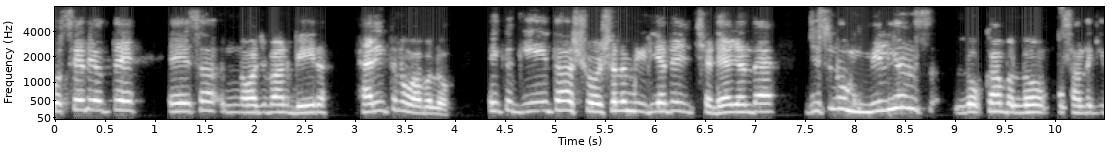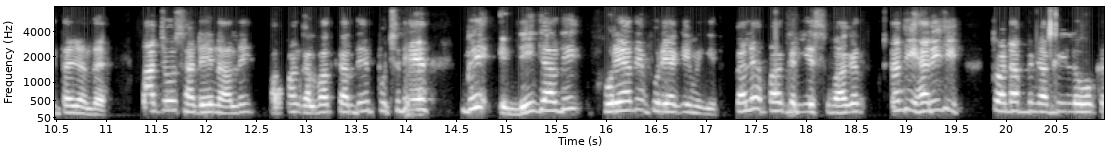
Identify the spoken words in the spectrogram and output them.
ਉਸੇ ਦੇ ਉੱਤੇ ਇਸ ਨੌਜਵਾਨ ਵੀਰ ਹੈਰੀ ਧਨੋਆ ਵੱਲੋਂ ਇੱਕ ਗੀਤ ਸੋਸ਼ਲ ਮੀਡੀਆ ਤੇ ਛੱਡਿਆ ਜਾਂਦਾ ਹੈ। ਜਿਸ ਨੂੰ ਮਿਲੀਅਨਸ ਲੋਕਾਂ ਵੱਲੋਂ ਪਸੰਦ ਕੀਤਾ ਜਾਂਦਾ ਹੈ। ਅੱਜ ਉਹ ਸਾਡੇ ਨਾਲ ਨੇ। ਆਪਾਂ ਗੱਲਬਾਤ ਕਰਦੇ ਹਾਂ, ਪੁੱਛਦੇ ਹਾਂ ਵੀ ਇੰਨੀ ਜਲਦੀ ਫੁਰਿਆ ਤੇ ਫੁਰਿਆ ਕਿਵੇਂ ਗੀਤ ਪਹਿਲੇ ਆਪਾਂ ਕਰੀਏ ਸਵਾਗਤ। ਹਾਂਜੀ, ਹੈਰੀ ਜੀ, ਤੁਹਾਡਾ ਪੰਜਾਬੀ ਲੋਕ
